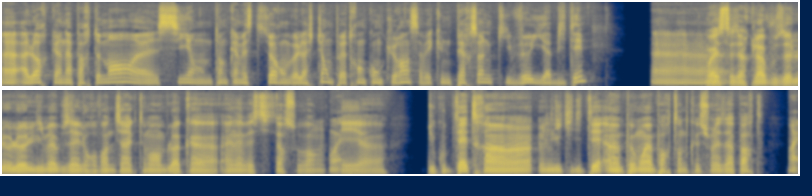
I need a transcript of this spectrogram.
Euh, alors qu'un appartement, euh, si en tant qu'investisseur on veut l'acheter, on peut être en concurrence avec une personne qui veut y habiter. Euh, Ouais, c'est-à-dire que là, vous l'immeuble, vous allez le revendre directement en bloc à, à un investisseur souvent. Ouais. Et euh, du coup, peut-être un- une liquidité un peu moins importante que sur les appartes. Ouais.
